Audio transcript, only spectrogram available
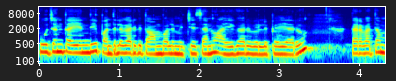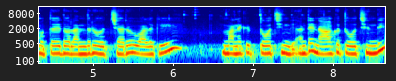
పూజంత అయింది. పంతులు గారికి తాంబూలం ఇచ్చేసాను అయ్యగారు వెళ్ళిపోయారు. తర్వాత ముత్తైదువులందరూ వచ్చారు. వాళ్ళకి మనకి తోచింది అంటే నాకు తోచింది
